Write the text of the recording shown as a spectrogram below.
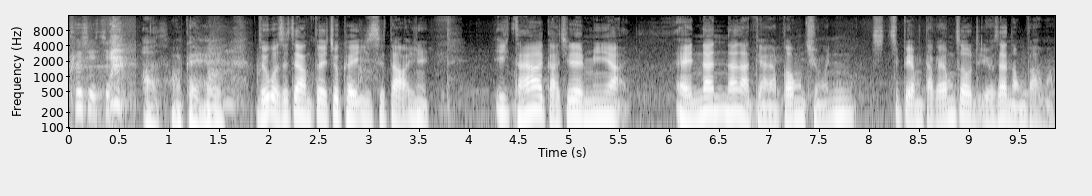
科学家啊，OK，嘿，如果是这样对，就可以意识到，因为伊当下改即个物啊。诶，咱咱若定定讲，像阮这边大家用做友善农法嘛，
